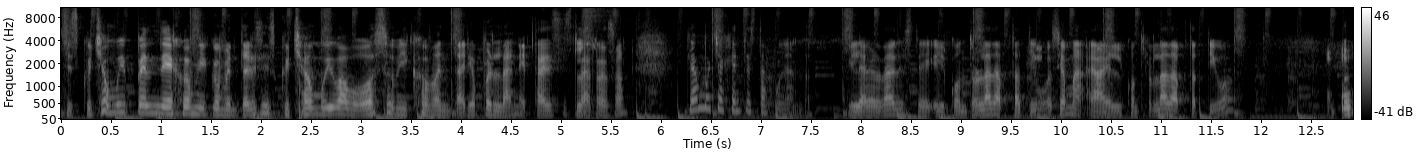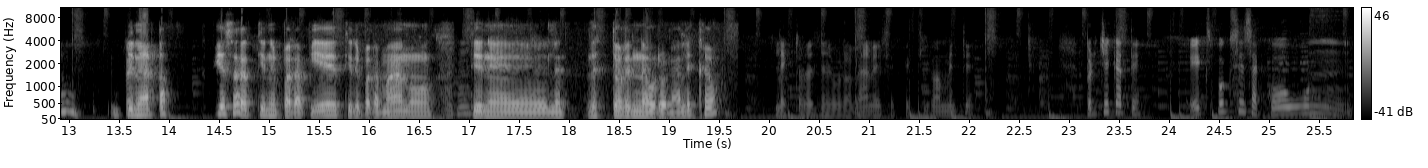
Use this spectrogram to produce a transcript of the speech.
Se escucha muy pendejo mi comentario, se escucha muy baboso mi comentario, pero la neta, esa es la razón. Ya mucha gente está jugando. Y la verdad, este, el control adaptativo, se llama ah, el control adaptativo. Tiene hartas piezas, tiene para pies, tiene para manos, tiene lectores neuronales, creo. Lectores neuronales, efectivamente. Pero chécate, Xbox se sacó un,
